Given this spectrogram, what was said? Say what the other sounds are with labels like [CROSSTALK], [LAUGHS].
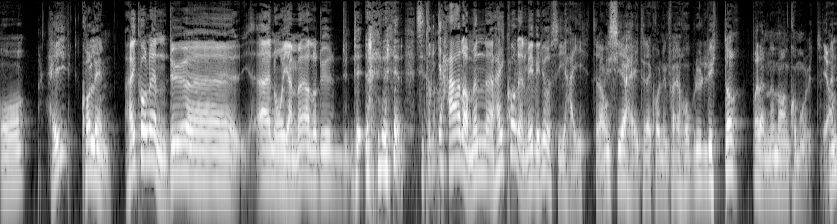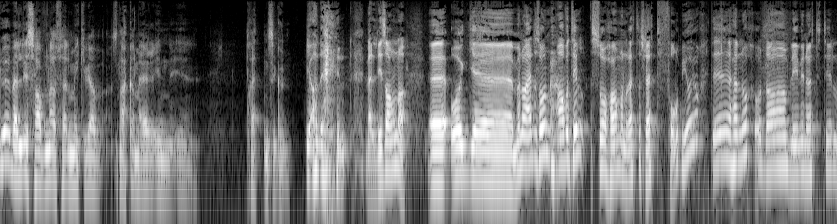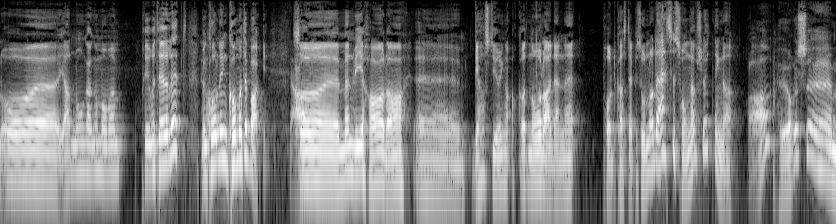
Og hei, Colin. Hei, Colin. Du eh, er nå hjemme, eller du, du, du [LAUGHS] sitter ikke her, da. Men eh, hei, Colin. Vi vil jo si hei til deg. Vi sier hei til deg, Colin, for jeg håper du lytter på denne når han kommer ut. Ja. Men du er veldig savna, selv om ikke vi har snakka mer inn i 13 sekunder. Ja, det er veldig savna. Eh, eh, men nå er det sånn, av og til så har man rett og slett for mye å gjøre. Det hender, og da blir vi nødt til å eh, Ja, noen ganger må man prioritere litt. Men Colin kommer tilbake. Så, eh, men vi har da eh, Vi har styringa akkurat nå, da, denne podkastepisoden. Og det er sesongavslutning, da. Ja, høres eh,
